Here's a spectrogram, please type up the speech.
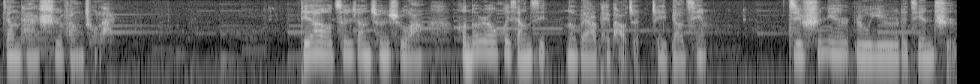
将它释放出来》。提到村上春树啊，很多人会想起诺贝尔陪跑者这一标签，几十年如一日的坚持，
